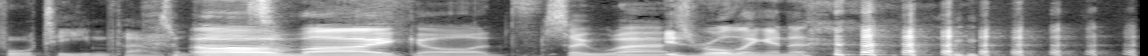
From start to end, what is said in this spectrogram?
fourteen thousand. Oh my god. so uh, He's rolling in it.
